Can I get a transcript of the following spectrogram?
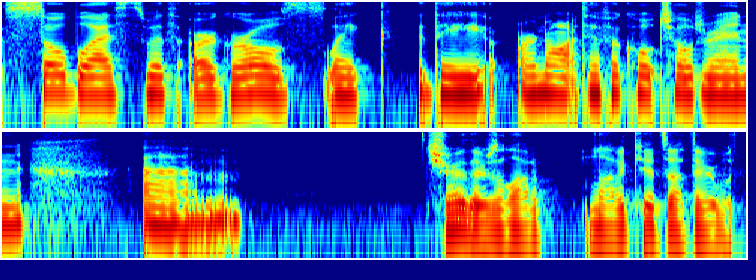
so blessed with our girls like they are not difficult children. Um, Sure, there's a lot of a lot of kids out there with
